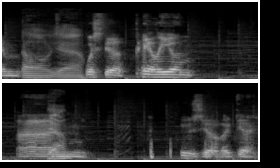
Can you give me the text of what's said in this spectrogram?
um oh yeah what's the Pellaeon and who's the other guy?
